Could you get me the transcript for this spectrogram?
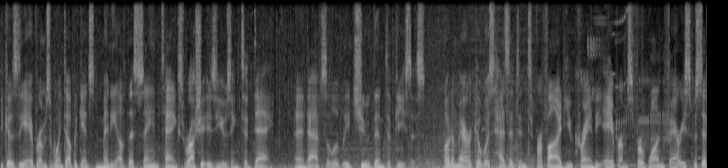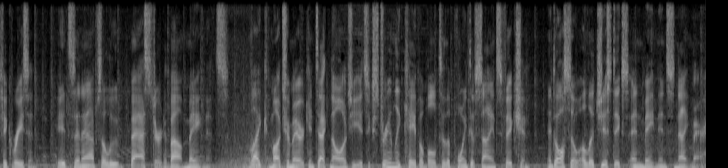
because the Abrams went up against many of the same tanks Russia is using today and absolutely chewed them to pieces. But America was hesitant to provide Ukraine the Abrams for one very specific reason. It's an absolute bastard about maintenance. Like much American technology, it's extremely capable to the point of science fiction, and also a logistics and maintenance nightmare.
